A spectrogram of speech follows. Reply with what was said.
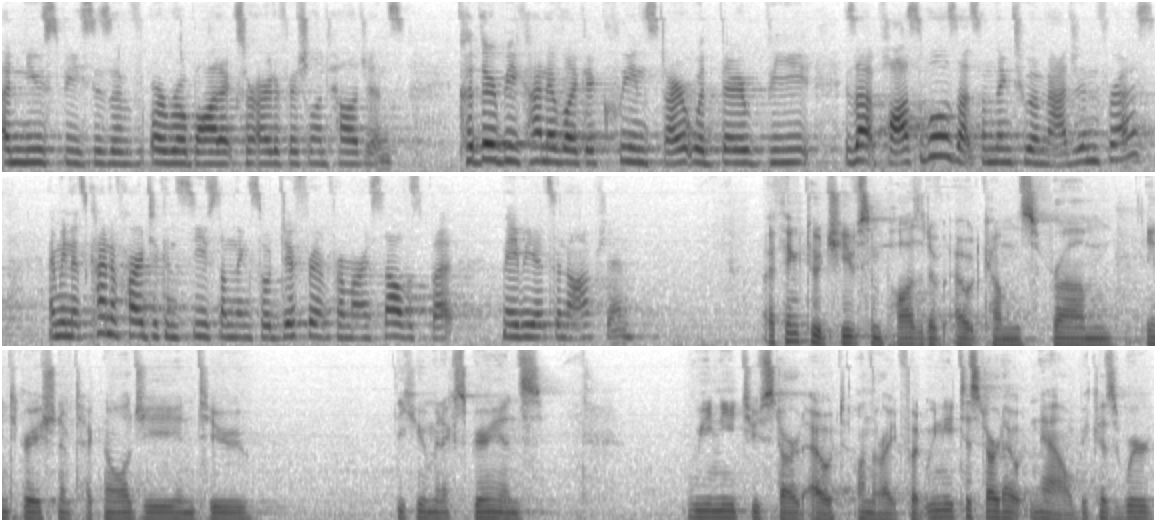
a new species of or robotics or artificial intelligence. Could there be kind of like a clean start? Would there be, is that possible? Is that something to imagine for us? I mean, it's kind of hard to conceive something so different from ourselves, but maybe it's an option. I think to achieve some positive outcomes from the integration of technology into the human experience, we need to start out on the right foot. We need to start out now because we're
